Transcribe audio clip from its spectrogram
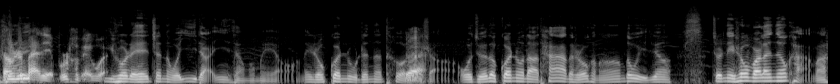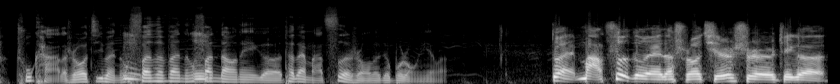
当时卖的也不是特别贵。一说这些，真的我一点印象都没有。那时候关注真的特别少。我觉得关注到他的时候，可能都已经就是那时候玩篮球卡嘛，出卡的时候基本能嗯翻翻翻，能嗯翻到那个他在马刺的时候的就不容易了。对马刺队的时候，其实是这个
